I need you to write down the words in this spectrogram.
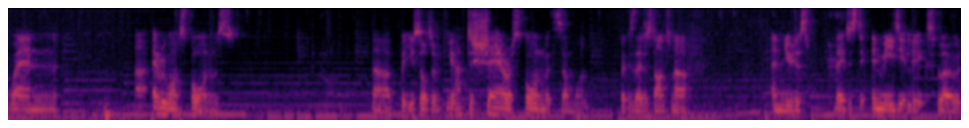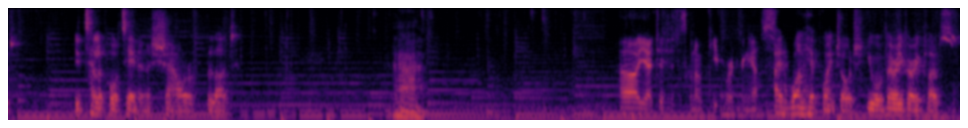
when uh, everyone spawns. Uh, but you sort of you have to share a spawn with someone because there just aren't enough, and you just they just immediately explode. You teleport in in a shower of blood. Ah, Oh yeah, Jish is just gonna keep murdering us. I had one hit point, George. You were very, very close.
